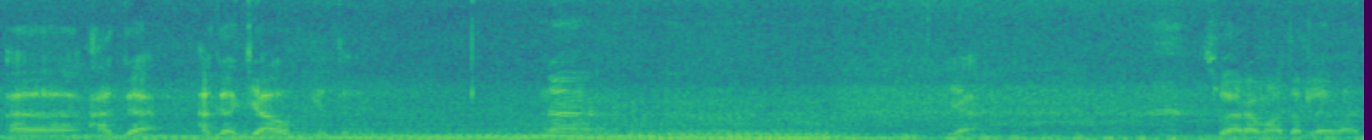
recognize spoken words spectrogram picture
uh, agak agak jauh gitu Nah, ya suara motor lewat.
